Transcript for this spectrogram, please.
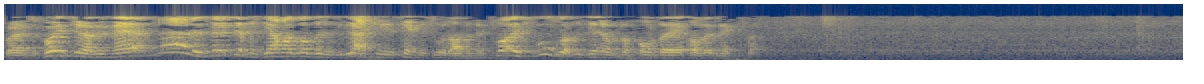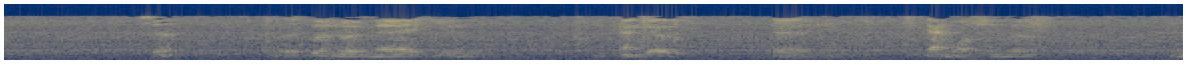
Whereas according to Rabbi Meir, no, there's no difference. Yam HaGodol is exactly the same as all other mitzvahs. We've all got the din of, of, a, of a mikveh. Going to there, you, you can go, uh, you can wash in the, in the Yamagon or you can't. Going to have to do the, but it's unique, so you can't wash in the Yamagon. Uh, whereas other waters you can wash in, that was the thing. I think there is one who was told You you can't. can't go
